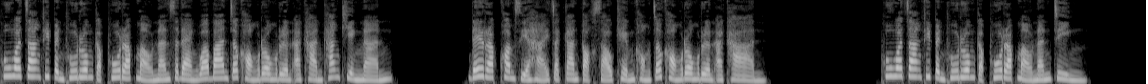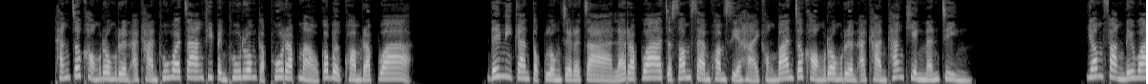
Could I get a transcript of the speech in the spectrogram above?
ผู้ว่าจ้างที่เป็นผู้ร่วมกับผู้รับเหมานั้น แสดงว่าบ้านเจ้าของโรงเรือนอาคารข้างเคียงนั้น ได้รับความเสียหายจากการตอกเสาเข็มของเจ้าของโรงเรือนอาคาร ผู้ว่าจ้างที่เป็นผู้ร่วมกับผู้รับเหมานั้นจริง ทั้งเจ้าของโรงเรือนอาคารผู้ว่าจ้างที่เป็นผู้ร่วมกับผู้รับเหมาก็เบิกความรับว่า ได้มีการตกลงเจรจาและรับว่าจะซ่อมแซมความเสียหายของบ้านเจ้าของโรงเรือนอาคารข้างเคียงนั้นจริง ย่อมฟังได้ว่า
